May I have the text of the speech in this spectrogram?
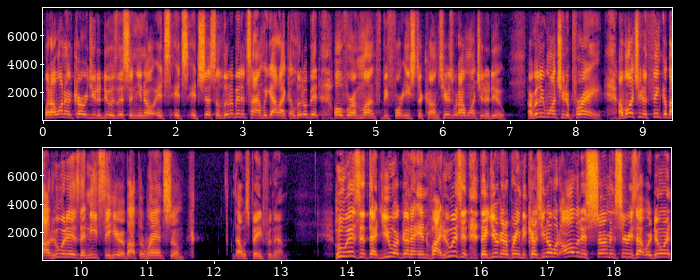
what I want to encourage you to do is listen, you know, it's it's it's just a little bit of time. We got like a little bit over a month before Easter comes. Here's what I want you to do. I really want you to pray. I want you to think about who it is that needs to hear about the ransom that was paid for them. Who is it that you are going to invite? Who is it that you're going to bring? Because you know what? All of this sermon series that we're doing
